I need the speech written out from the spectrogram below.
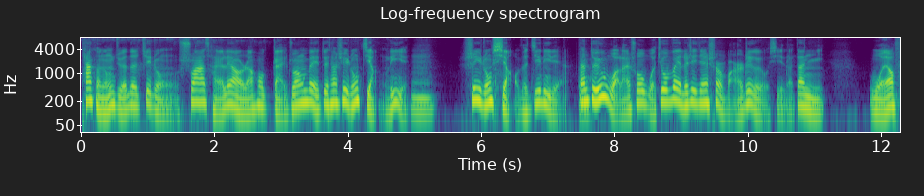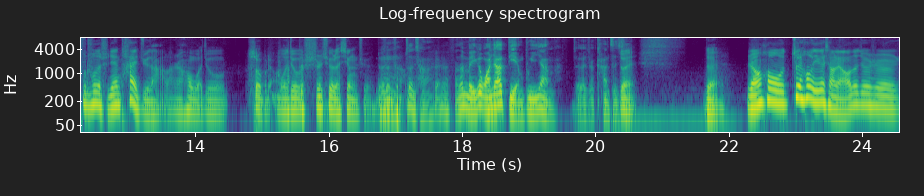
他可能觉得这种刷材料然后改装备对他是一种奖励，嗯，是一种小的激励点。但对于我来说，我就为了这件事儿玩这个游戏的，但你我要付出的时间太巨大了，然后我就受不了，我就失去了兴趣。正常正常对，反正每个玩家点不一样嘛，这个就看自己。对，对。然后最后一个想聊的就是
